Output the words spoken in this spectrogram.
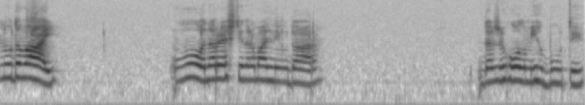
Ну давай. Во, нарешті нормальний удар. Даже гол міг бути.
